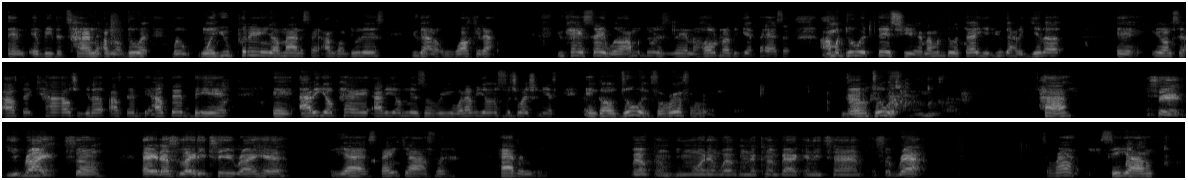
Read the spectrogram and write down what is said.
and it be determined, I'm gonna do it. But when you put it in your mind and say, I'm gonna do this, you gotta walk it out. You can't say, well, I'm gonna do this and then a whole nother year passes. I'm gonna do it this year and I'm gonna do it that year. You gotta get up and you know what I'm saying, off that couch, get up off that out that bed and out of your pain, out of your misery, whatever your situation is, and go do it for real, for real. Go do it. Huh? I said, you're right. So, hey, that's Lady T right here. Yes, thank y'all for having me. Welcome. You're more than welcome to come back anytime. It's a wrap. It's a wrap. See y'all.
